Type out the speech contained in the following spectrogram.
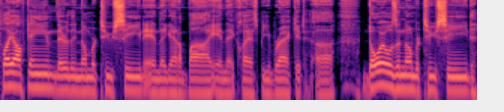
playoff game. They're the number two seed, and they got a bye in that Class B bracket. Uh, Doyle's a number two seed.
